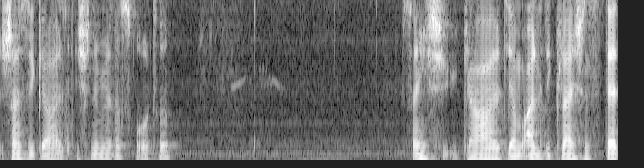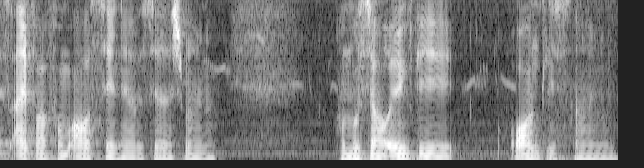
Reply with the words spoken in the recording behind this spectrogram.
scheißegal, ich nehme mir das rote. Ist eigentlich egal, die haben alle die gleichen Stats, einfach vom Aussehen her, wisst ihr, was ich meine? Man muss ja auch irgendwie ordentlich sein und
